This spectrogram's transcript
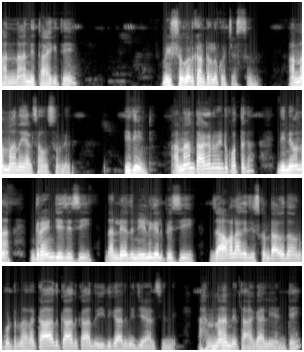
అన్నాన్ని తాగితే మీ షుగర్ కంట్రోల్కి వచ్చేస్తుంది అన్నం మానేయాల్సిన అవసరం లేదు. ఇదేంటి? అన్నాన్ని తాగడం ఏంటి కొత్తగా? దీన్ని ఏమన్నా గ్రైండ్ చేసేసి దాని లేదు నీళ్ళు కలిపేసి జావలాగా తీసుకొని తాగుదాం అనుకుంటున్నారా? కాదు కాదు కాదు. ఇది కాదు మీరు చేయాల్సింది. అన్నాన్ని తాగాలి అంటే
